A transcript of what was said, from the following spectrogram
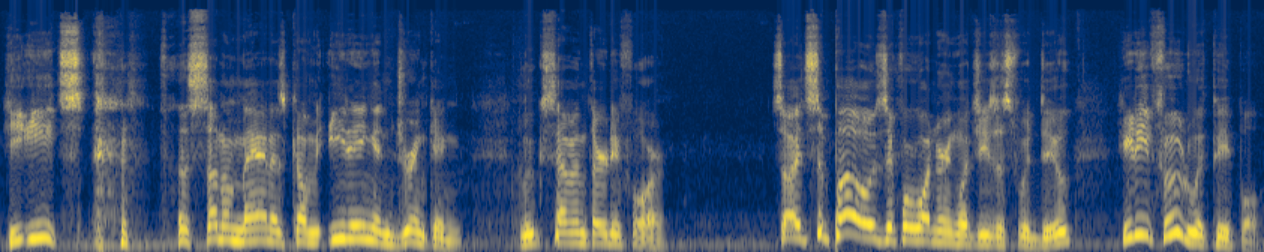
he eats. the Son of Man has come eating and drinking. Luke 7:34. So I'd suppose if we're wondering what Jesus would do, he'd eat food with people,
